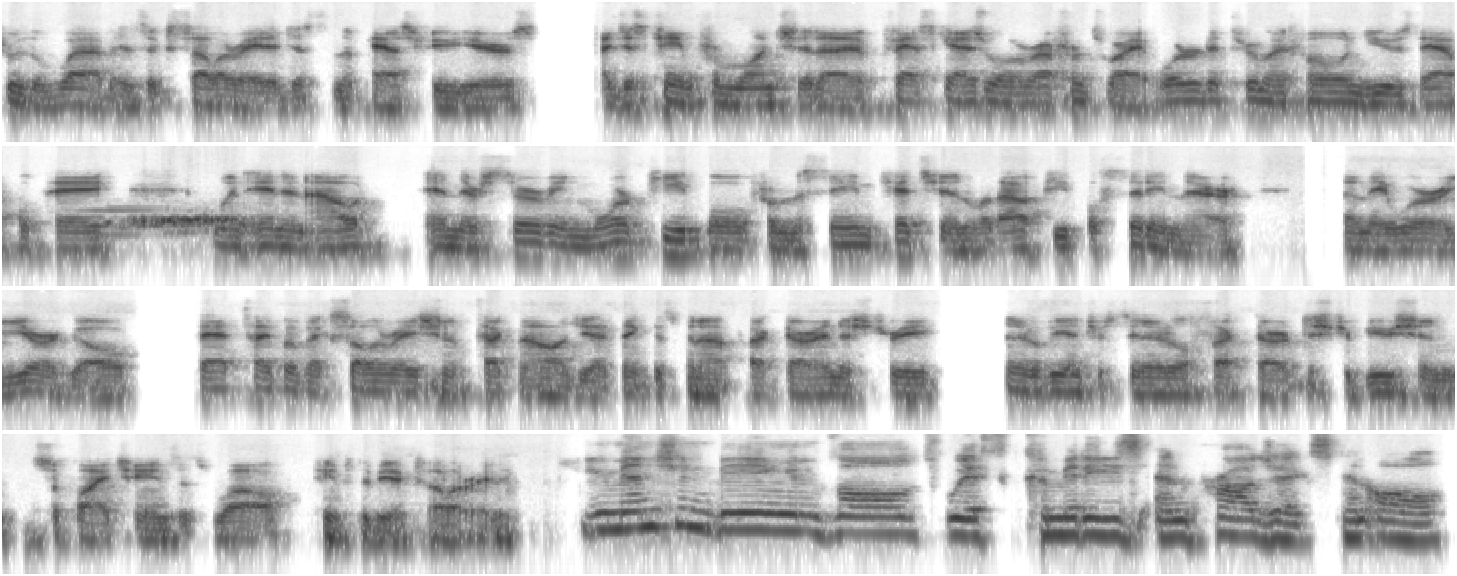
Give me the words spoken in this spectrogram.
through the web has accelerated just in the past few years. I just came from lunch at a fast casual reference where I ordered it through my phone, used Apple Pay, went in and out, and they're serving more people from the same kitchen without people sitting there than they were a year ago. That type of acceleration of technology, I think, is going to affect our industry. And it'll be interesting. It'll affect our distribution supply chains as well. Seems to be accelerating. You mentioned being involved with committees and projects and all.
